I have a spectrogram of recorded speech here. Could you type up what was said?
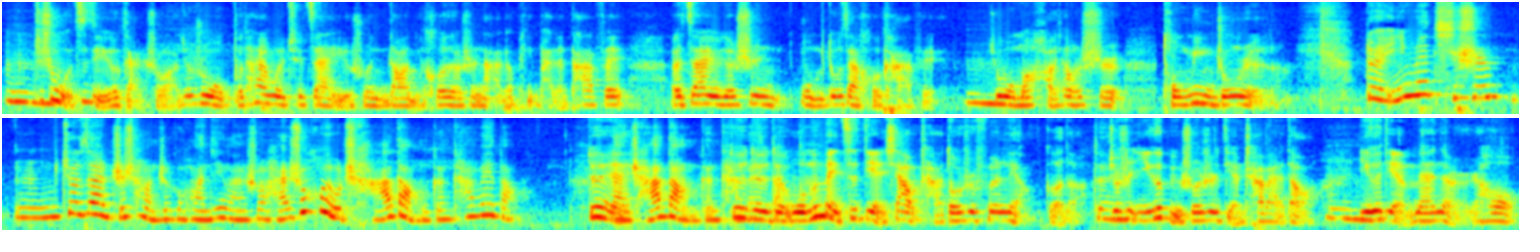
嗯，这是我自己一个感受啊，就是我不太会去在意说你到底喝的是哪个品牌的咖啡，而在于的是我们都在喝咖啡，就我们好像是同命中人。对，因为其实，嗯，就在职场这个环境来说，还是会有茶党跟咖啡党，对，奶茶党跟咖啡党对对对，我们每次点下午茶都是分两个的，对就是一个比如说是点茶百道，一个点 Manner，然后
